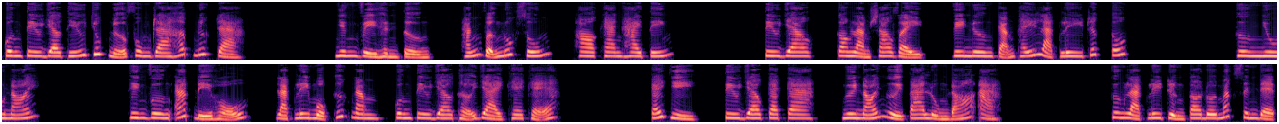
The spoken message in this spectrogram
quân tiêu giao thiếu chút nữa phun ra hớp nước trà. Nhưng vì hình tượng, hắn vẫn nuốt xuống, ho khan hai tiếng. Tiêu giao, con làm sao vậy, vi nương cảm thấy Lạc Ly rất tốt. Hương Nhu nói. Thiên vương áp địa hổ, Lạc Ly một thước năm, quân tiêu giao thở dài khe khẽ. Cái gì, tiêu giao ca ca, ngươi nói người ta lùn đó à? Khương Lạc Ly trừng to đôi mắt xinh đẹp,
